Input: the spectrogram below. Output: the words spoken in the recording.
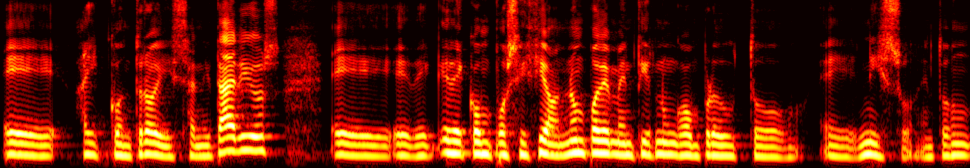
eh, hai controis sanitarios eh, de, de composición. Non pode mentir nunca un produto eh, niso. Entón,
